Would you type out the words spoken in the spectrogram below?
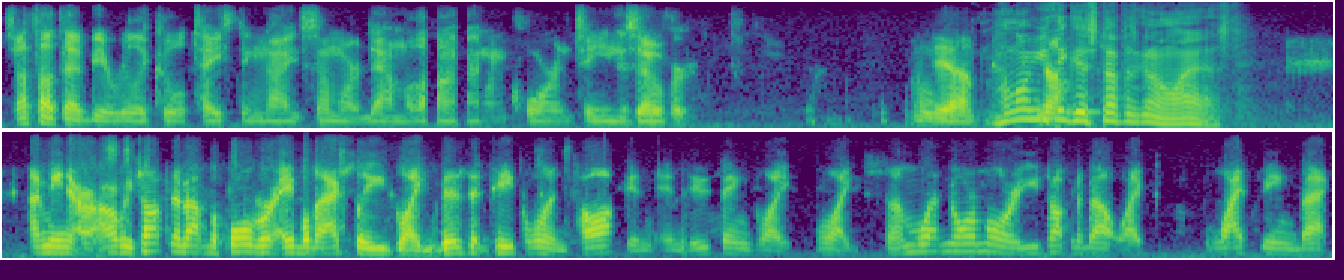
So I thought that'd be a really cool tasting night somewhere down the line when quarantine is over. Yeah. How long do you No. think this stuff is going to last? I mean, are, are we talking about before we're able to actually like visit people and talk and, and do things like like somewhat normal, or are you talking about like life being back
